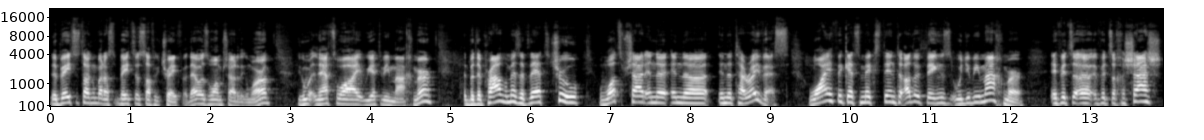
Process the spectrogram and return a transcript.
The Bates is talking about a Bates of Suffolk Trefa. That was one shot of the Gemara. And that's why we have to be machmer. But the problem is, if that's true, what's pshat in the in the in the tareves? Why, if it gets mixed into other things, would you be machmer? If it's a if it's a chashash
